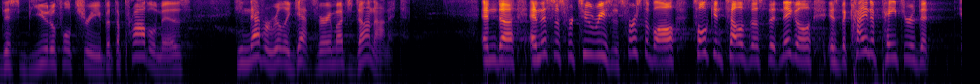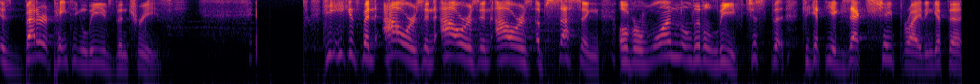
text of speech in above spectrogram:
this beautiful tree. But the problem is, he never really gets very much done on it. And, uh, and this is for two reasons. First of all, Tolkien tells us that Niggle is the kind of painter that is better at painting leaves than trees. He, he can spend hours and hours and hours obsessing over one little leaf just the, to get the exact shape right and get the,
